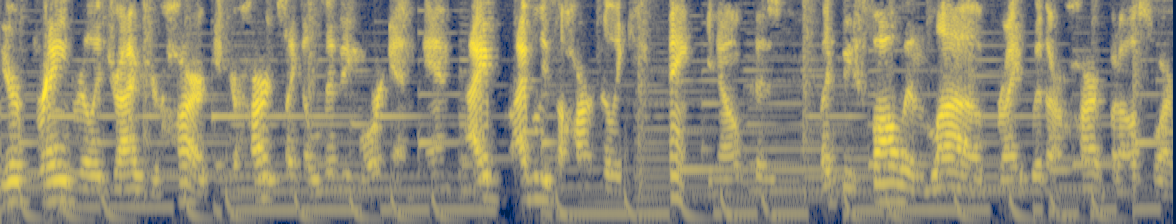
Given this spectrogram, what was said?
your brain really drives your heart, and your heart's like a living organ. And I, I believe the heart really can think, you know, because like we fall in love, right, with our heart, but also our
